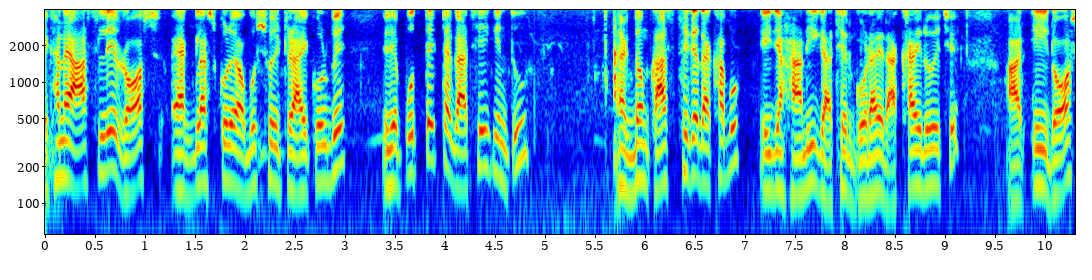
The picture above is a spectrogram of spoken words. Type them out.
এখানে আসলে রস এক গ্লাস করে অবশ্যই ট্রাই করবে। এই যে প্রত্যেকটা গাছেই কিন্তু একদম কাছ থেকে দেখাবো, এই যে হাঁড়ি গাছের গোড়ায় রাখাই রয়েছে। আর এই রস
